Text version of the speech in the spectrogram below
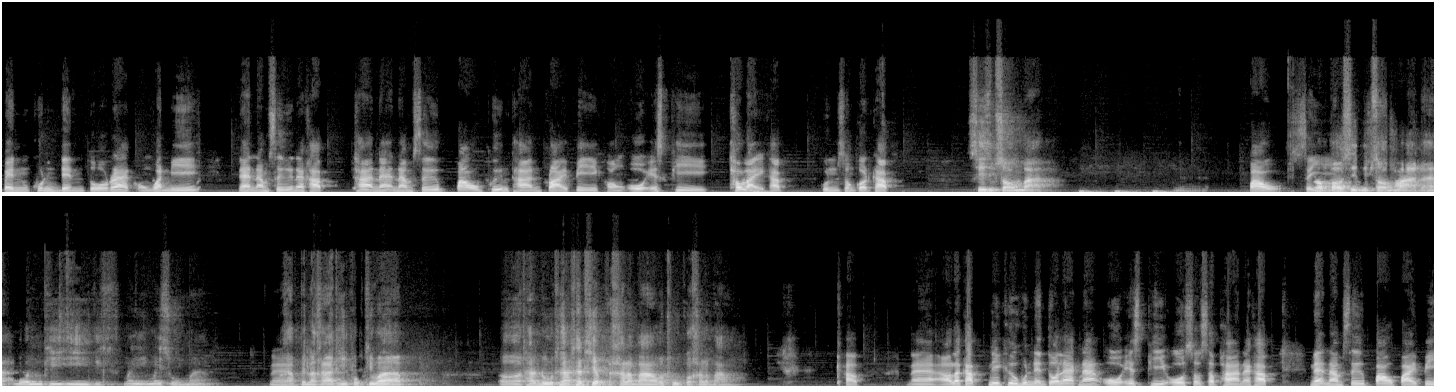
เป็นหุ้นเด่นตัวแรกของวันนี้ แนะนำซื้อนะครับ ถ้าแนะนำซื้อเป้าพื้นฐานปลายปีของ OSP เท่าไหร่ครับ คุณทรงกฎครับสี่สิบสองบาท เป้าสี่ก็เป้าสี่สิบสองบาทนะฮะบน PE ไม่ไม่สูงมากนะนะคครัรับบเป็นราคาที่ผมคิดว่าเอ่อถ้าดูถ้าถ้าเทียบกับคาราบาวก็ถูกกว่าคาราบาวครับนะเอาละครับ นี่คือหุ้นเด่นตัวแรกนะ OSP โอสถสภานะครับ แนะนำซื้อเป้าปลายปี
